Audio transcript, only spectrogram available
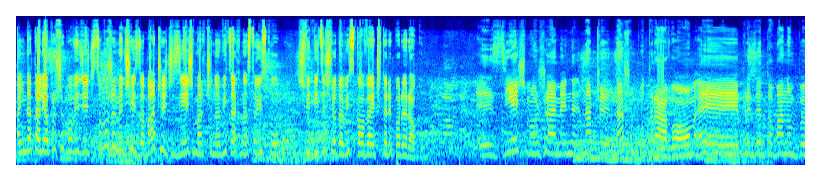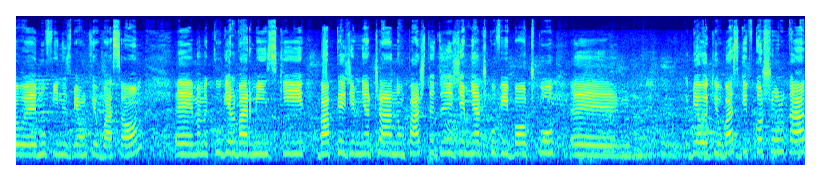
Pani Natalio, proszę powiedzieć, co możemy dzisiaj zobaczyć, zjeść w Marcinowicach na stoisku Świetlicy Środowiskowej Cztery Pory Roku? Y, Zjeść możemy, znaczy naszą potrawą e, prezentowaną były mufiny z białą kiełbasą. E, mamy kugiel warmiński, babkę ziemniaczaną, pasztet z ziemniaczków i boczku, e, białe kiełbaski w koszulkach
